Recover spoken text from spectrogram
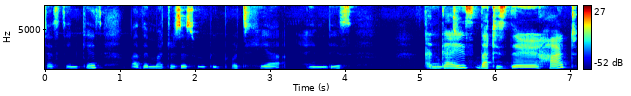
just in case. But the mattresses will be brought here in this and guys, that is the hut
